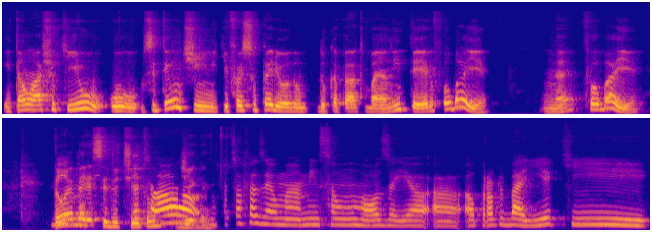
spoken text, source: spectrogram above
Então, acho que o, o, se tem um time que foi superior do, do Campeonato Baiano inteiro, foi o Bahia. Né? Foi o Bahia. Então é Victor, é merecido o título. Deixa eu, só, deixa eu só fazer uma menção honrosa aí ao, ao próprio Bahia, que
